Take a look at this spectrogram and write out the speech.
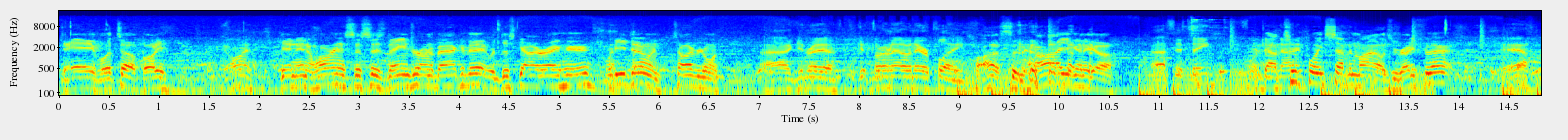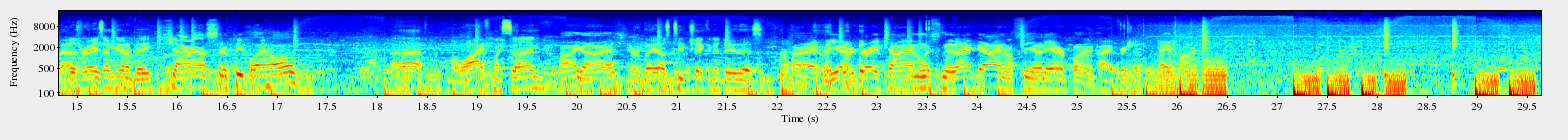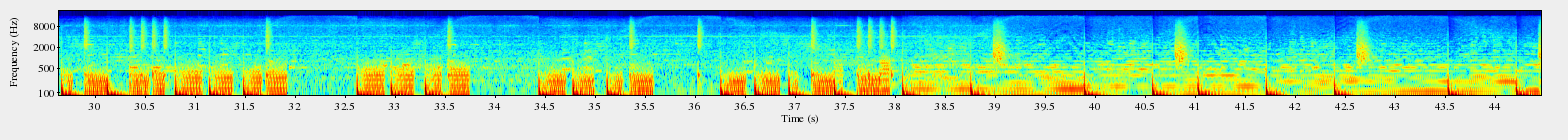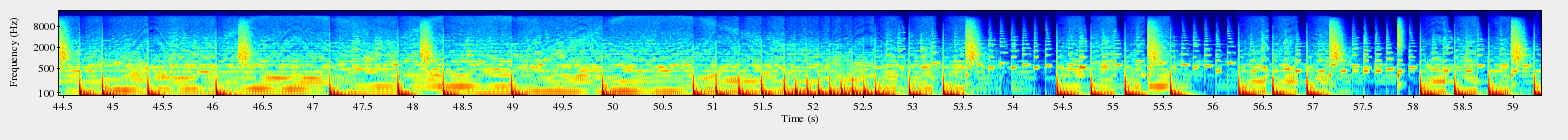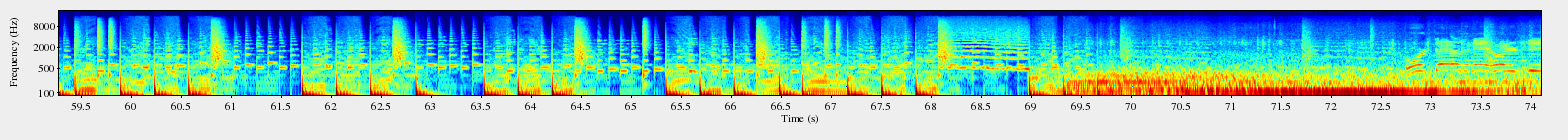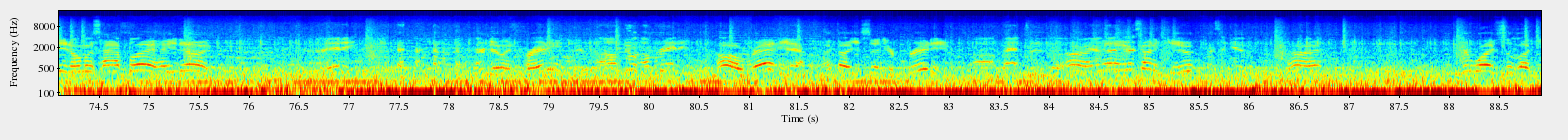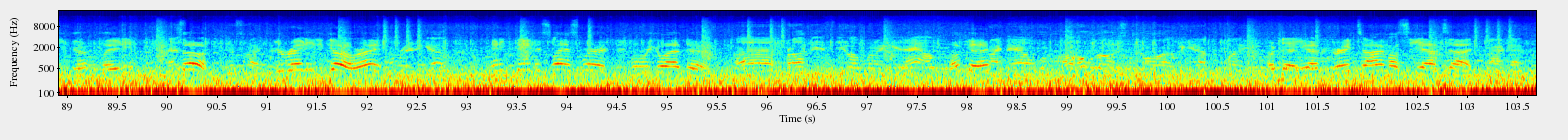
Dave, what's up, buddy? Going. Getting in a harness. This is danger on the back of it with this guy right here. What are you doing? Tell everyone. Uh, getting ready to get thrown out of an airplane. Awesome. How high are you gonna go? Uh, 15, 14, About 2.7 miles. You ready for that? Yeah, about as ready as I'm gonna be. Shout outs to the people at home. Uh, my wife, my son, Hi guys. everybody else too chicken to do this. All right. Well, you have a great time. Listen to that guy, and I'll see you on the airplane. All right, appreciate it. Hey, fun. Almost halfway. How you doing? Ready? You're doing pretty. I'm doing. I'm ready. Oh, ready? Yeah. I thought you said you're pretty. Uh, that too. though. All right. Yeah, Yeah, you're kind of cute. that's a given. All right. Your wife's a lucky lady. That's, So, that's right. you're ready to go, right? I'm ready to go. Any famous last words before we go out there? Uh, probably a few of them when I get out. Okay. Right now, I'll hold those until uh, we get out the plane. Okay, you have a great time. I'll see you outside. All right, guys.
